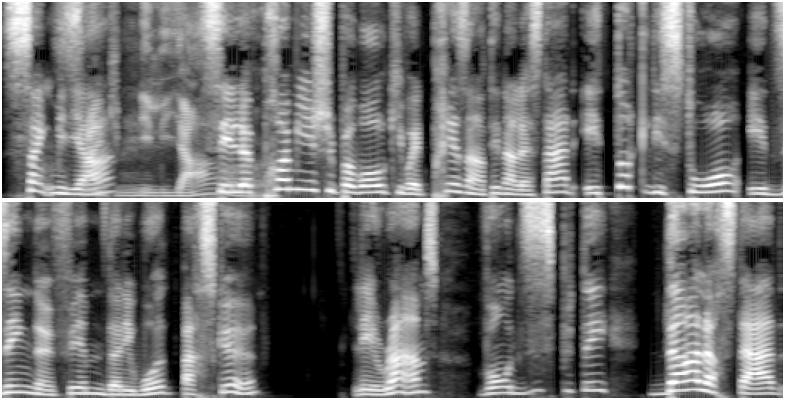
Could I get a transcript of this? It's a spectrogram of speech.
5 milliards. 5 milliards. C'est le premier Super Bowl qui va être présenté dans le stade et toute l'histoire est digne d'un film d'Hollywood parce que les Rams vont disputer dans leur stade,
